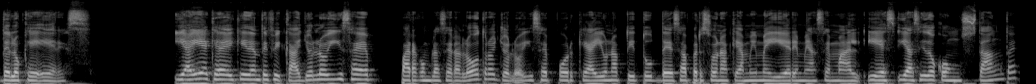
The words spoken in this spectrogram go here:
de lo que eres. Y ahí es que hay que identificar. Yo lo hice para complacer al otro, yo lo hice porque hay una actitud de esa persona que a mí me hiere, me hace mal y, es, y ha sido constante.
